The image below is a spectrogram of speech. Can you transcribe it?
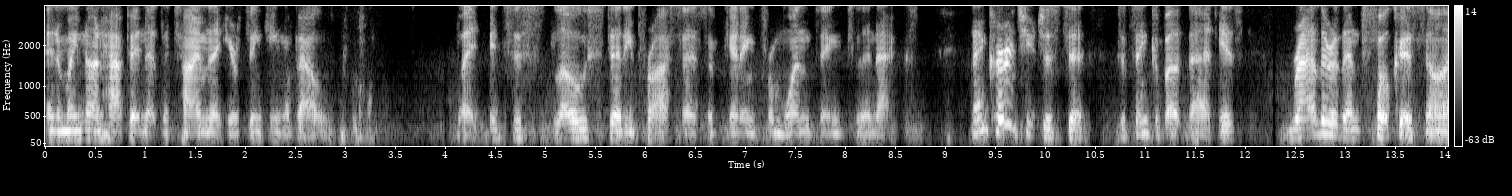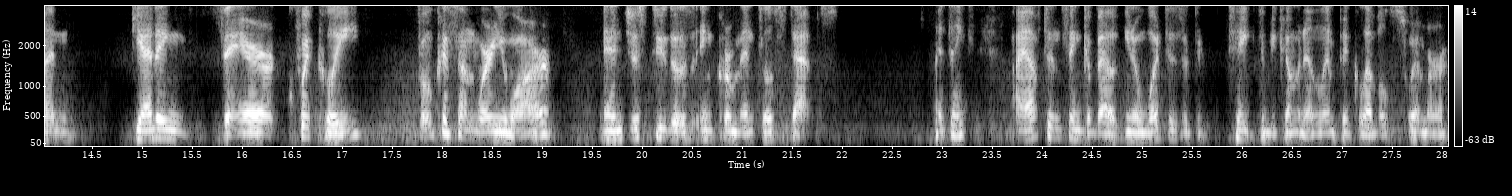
and it might not happen at the time that you're thinking about. But it's a slow, steady process of getting from one thing to the next. And I encourage you just to, to think about that is rather than focus on getting there quickly, focus on where you are and just do those incremental steps. I think I often think about, you know, what does it take to become an Olympic level swimmer?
